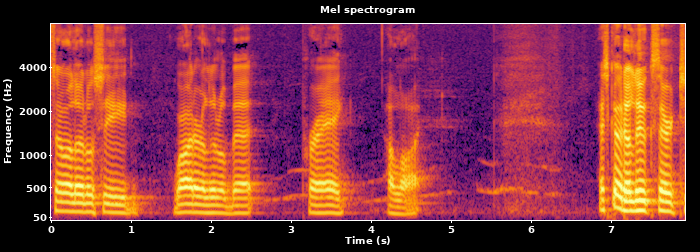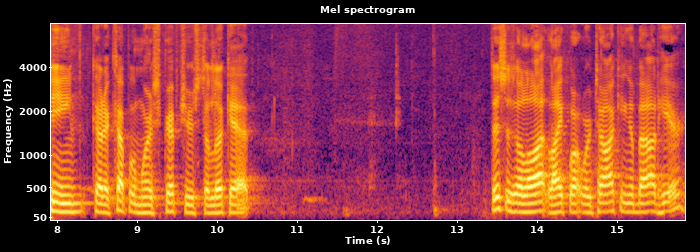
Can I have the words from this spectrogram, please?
sow a little seed, water a little bit, pray a lot. Let's go to Luke 13. Got a couple more scriptures to look at. This is a lot like what we're talking about here.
